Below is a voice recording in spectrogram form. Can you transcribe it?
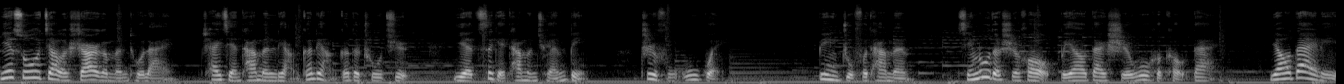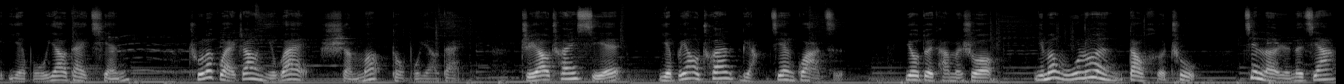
耶稣叫了十二个门徒来，差遣他们两个两个的出去，也赐给他们权柄，制服污鬼。并嘱咐他们，行路的时候不要带食物和口袋，腰带里也不要带钱，除了拐杖以外，什么都不要带。只要穿鞋，也不要穿两件褂子。又对他们说：“你们无论到何处，进了人的家，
